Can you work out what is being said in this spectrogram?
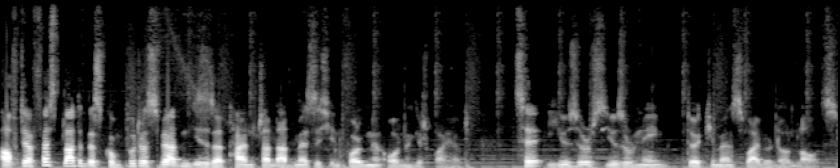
Auf der Festplatte des Computers werden diese Dateien standardmäßig in folgenden Ordnern gespeichert: C Users Username Documents Viber Downloads.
